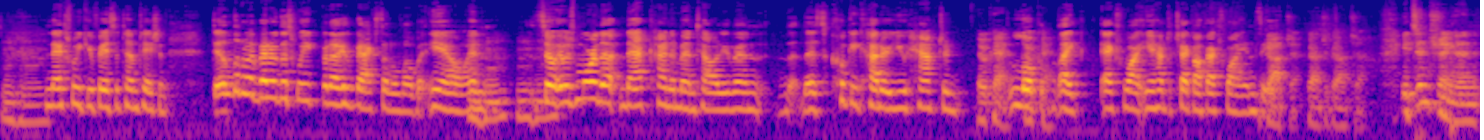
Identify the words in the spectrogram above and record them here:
Mm-hmm. Next week you face a temptation did a little bit better this week but i backslid a little bit you know and so it was more that that kind of mentality than th- this cookie cutter you have to okay look okay. like X, Y. You have to check off X, Y, and Z. Gotcha, gotcha, gotcha. It's interesting then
